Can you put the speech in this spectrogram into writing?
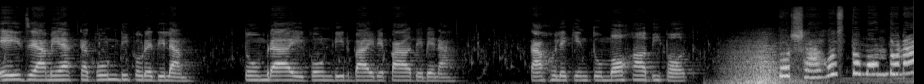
এই যে আমি একটা গন্ডি করে দিলাম তোমরা এই গন্ডির বাইরে পা দেবে না। তাহলে কিন্তু মহা বিপদ। তোর সাহস তো মন্দ না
